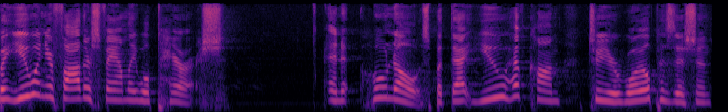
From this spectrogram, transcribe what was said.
But you and your father's family will perish. And who knows but that you have come to your royal position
